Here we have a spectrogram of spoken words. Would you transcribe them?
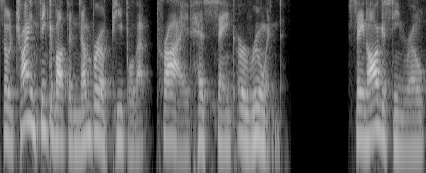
So try and think about the number of people that pride has sank or ruined. St. Augustine wrote,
